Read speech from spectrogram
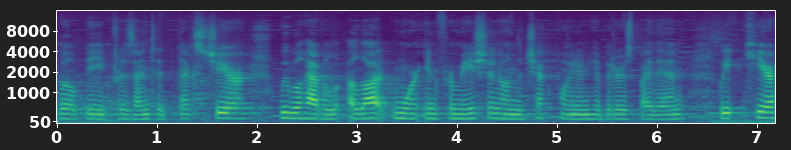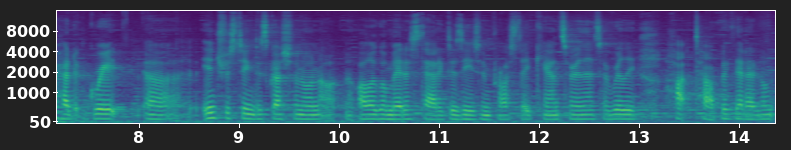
will be presented next year. We will have a, a, lot more information on the checkpoint inhibitors by then. We here had a great, uh, interesting discussion on oligometastatic disease and prostate cancer, and that's a really hot topic that I don't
